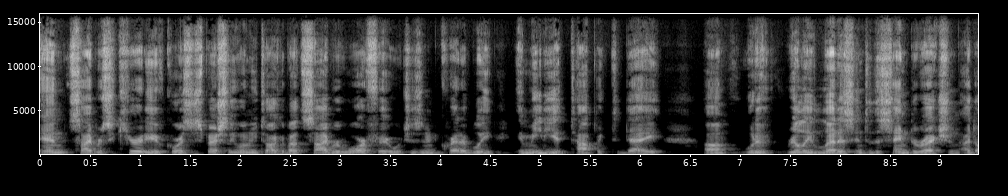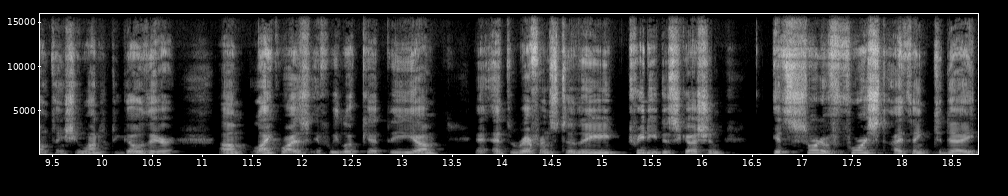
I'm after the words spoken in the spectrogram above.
And cybersecurity, of course, especially when we talk about cyber warfare, which is an incredibly immediate topic today, um, would have really led us into the same direction. I don't think she wanted to go there. Um, likewise, if we look at the um, at the reference to the treaty discussion, it's sort of forced, I think, today.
